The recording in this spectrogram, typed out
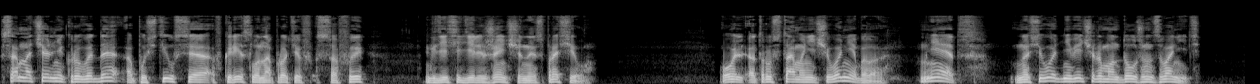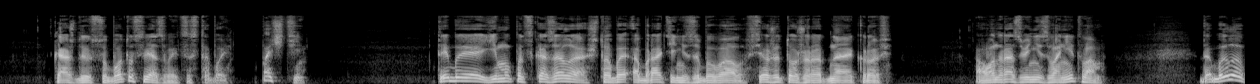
Сам начальник РУВД опустился в кресло напротив Софы, где сидели женщины, и спросил. «Оль, от Рустама ничего не было?» «Нет, но сегодня вечером он должен звонить». Каждую субботу связывается с тобой? Почти. Ты бы ему подсказала, чтобы о брате не забывал, все же тоже родная кровь. А он разве не звонит вам? Да было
